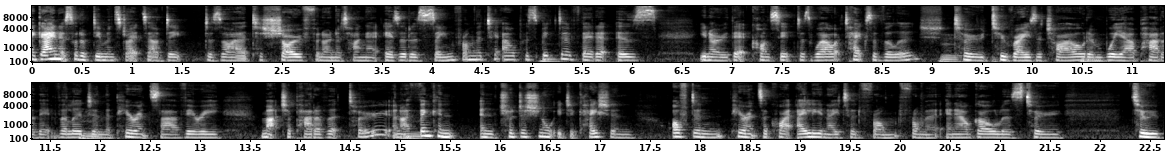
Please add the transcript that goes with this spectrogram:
again, it sort of demonstrates our deep desire to show whanaungatanga as it is seen from the te ao perspective, that it is, you know, that concept as well. It takes a village to, to raise a child, and we are part of that village, and the parents are very much a part of it too. And I think in, in traditional education, often parents are quite alienated from, from it, and our goal is to to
